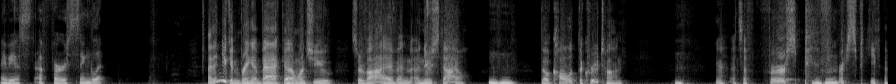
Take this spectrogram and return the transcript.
Maybe a fur singlet. I think you can bring it back uh, once you survive and a new style. Mm-hmm. They'll call it the crouton. Mm. Yeah, it's a fur, spe- Mhm. fur speedo.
